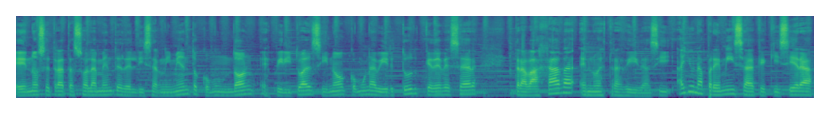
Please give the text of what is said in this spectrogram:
Eh, no se trata solamente del discernimiento como un don espiritual, sino como una virtud que debe ser trabajada en nuestras vidas. Y hay una premisa que quisiera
